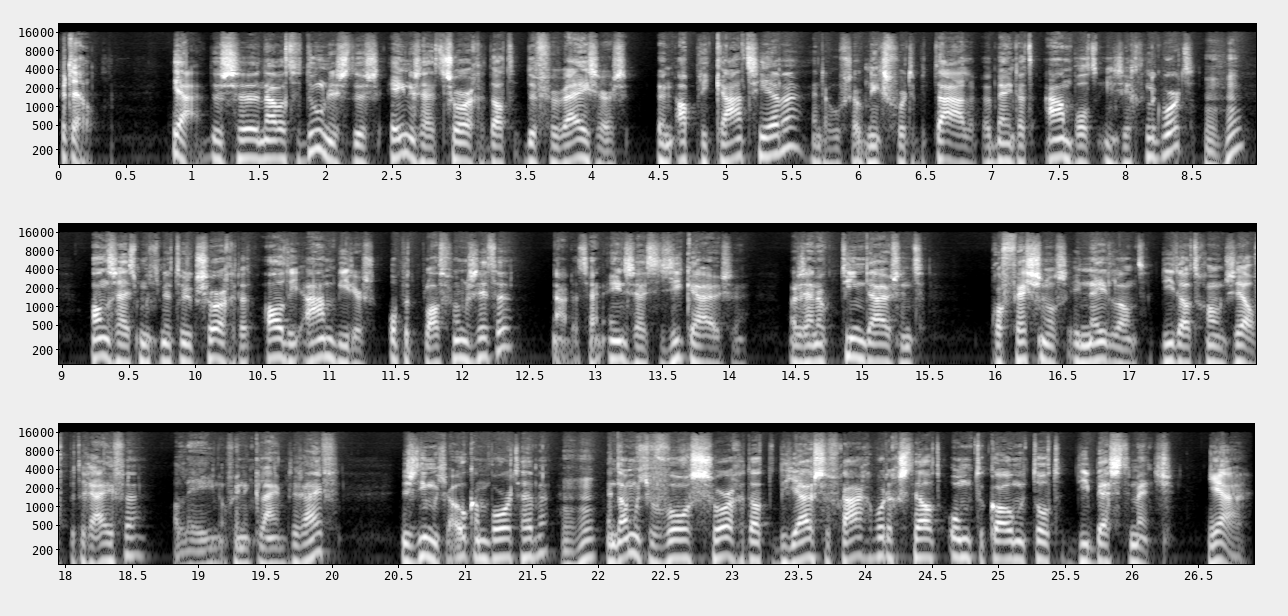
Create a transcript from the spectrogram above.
Vertel. Ja, dus eh, nou wat we doen is dus enerzijds zorgen dat de verwijzers een applicatie hebben. En daar hoeft ze ook niks voor te betalen. Waarbij dat aanbod inzichtelijk wordt. Mhm. Anderzijds moet je natuurlijk zorgen dat al die aanbieders op het platform zitten. Nou, dat zijn enerzijds de ziekenhuizen. Maar er zijn ook 10.000 professionals in Nederland die dat gewoon zelf bedrijven. Alleen of in een klein bedrijf. Dus die moet je ook aan boord hebben. Mhm. En dan moet je vervolgens zorgen dat de juiste vragen worden gesteld om te komen tot die beste match. Ja.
